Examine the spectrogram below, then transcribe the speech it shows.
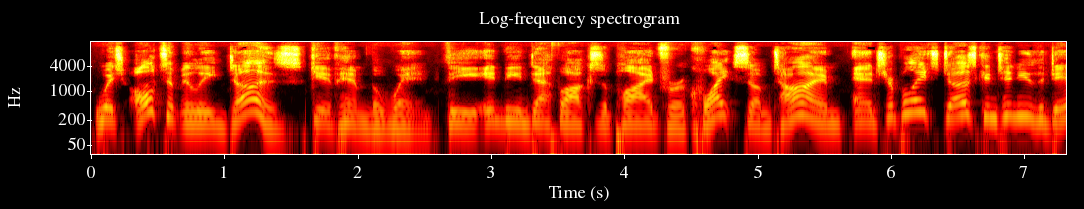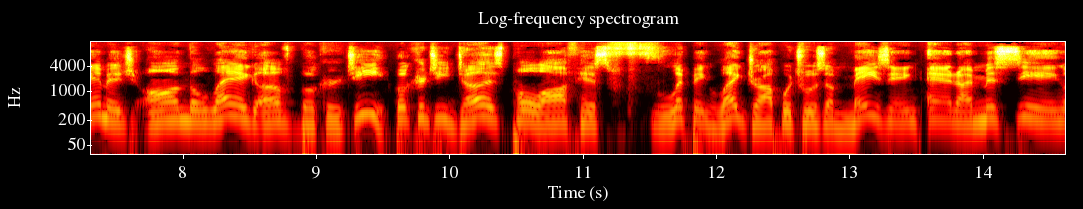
which ultimately does give him the win. The Indian Deathlock is applied for quite some time, and Triple H does continue the damage on the leg of Booker T. Booker T does pull off his flipping leg drop, which was amazing, and I miss seeing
